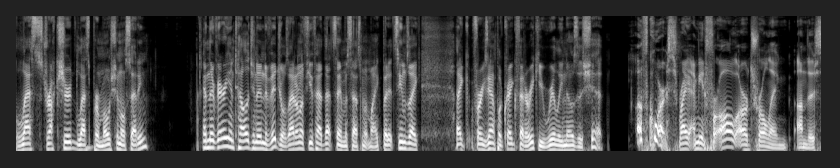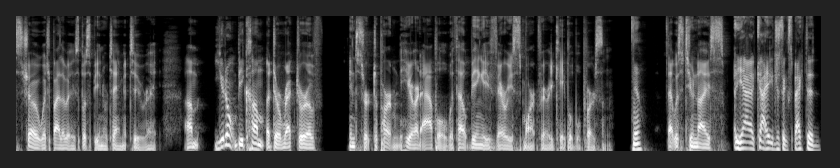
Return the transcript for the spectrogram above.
less structured, less promotional setting. And they're very intelligent individuals. I don't know if you've had that same assessment, Mike, but it seems like, like for example, Craig Federighi really knows his shit. Of course, right? I mean, for all our trolling on this show, which by the way is supposed to be entertainment too, right? Um, you don't become a director of insert department here at Apple without being a very smart, very capable person. Yeah. That was too nice. Yeah, I I just expected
